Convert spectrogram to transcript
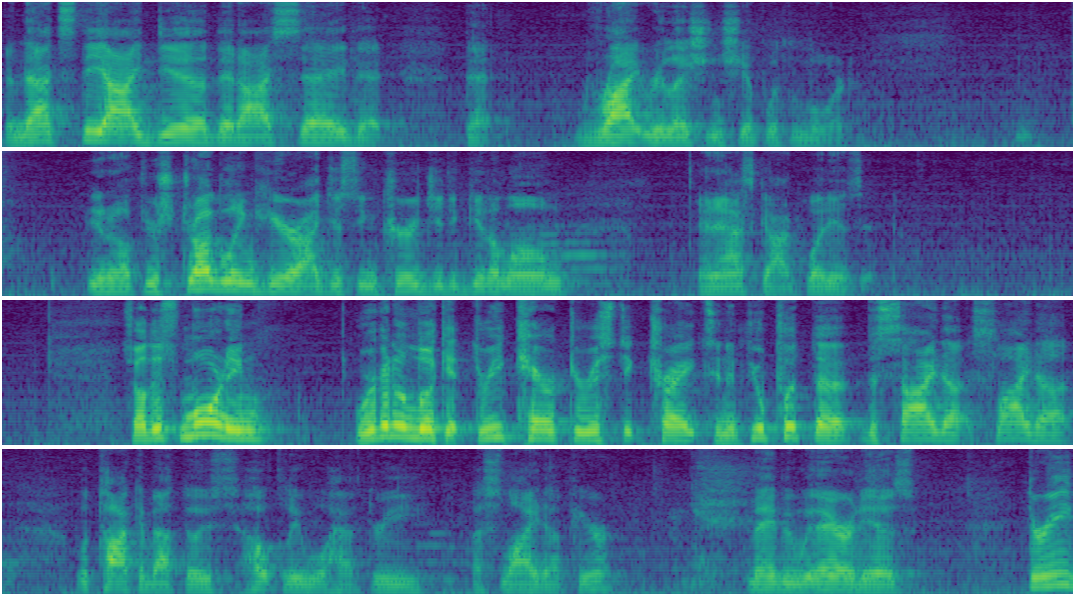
And that's the idea that I say that, that right relationship with the Lord. You know, if you're struggling here, I just encourage you to get along and ask God, what is it? So this morning, we're going to look at three characteristic traits. And if you'll put the, the side up, slide up, we'll talk about those. Hopefully, we'll have three, a slide up here. Maybe there it is. Three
